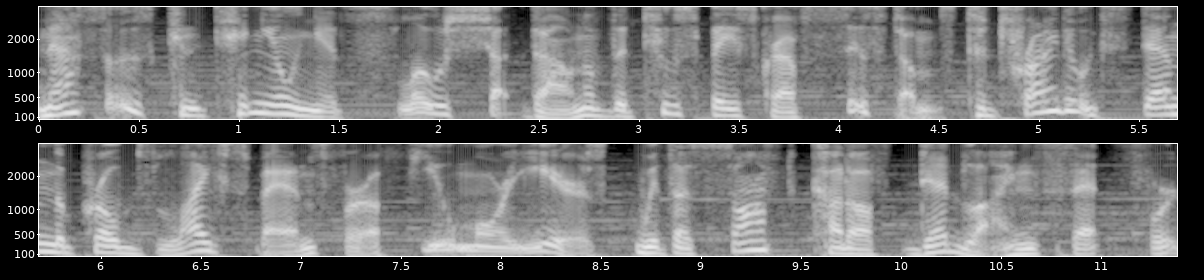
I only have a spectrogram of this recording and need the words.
NASA is continuing its slow shutdown of the two spacecraft systems to try to extend the probe's lifespans for a few more years, with a soft cutoff deadline set for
